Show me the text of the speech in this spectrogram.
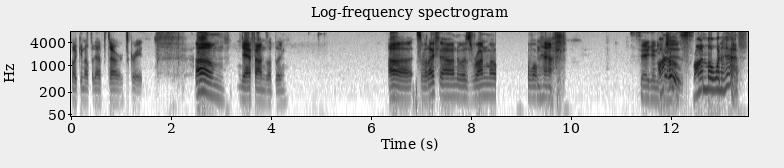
fucking up at Eiffel Tower. It's great. Um, yeah, I found something. Uh, so what I found was Ranma one half. Say again. You oh, can- is- Ranma one half.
